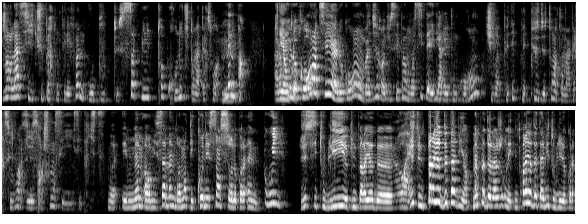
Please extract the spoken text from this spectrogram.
Genre là, si tu perds ton téléphone, au bout de 5 minutes top chrono, tu t'en aperçois. Mm. Même pas. Alors Et que encore. le Coran, tu sais, le Coran, on va dire, je sais pas, moi, si t'as égaré ton Coran, tu vas peut-être mettre plus de temps à t'en apercevoir. Et ça. franchement, c'est c'est triste. Ouais, et même hormis ça, même vraiment tes connaissances sur le Coran. Oui. Juste si tu oublies qu'une période. euh, Ouais. Juste une période de ta vie, hein, même pas de la journée, une période de ta vie, tu oublies le Coran.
